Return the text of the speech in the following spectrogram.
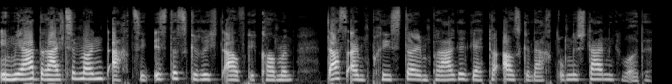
im Jahr 1389 ist das Gerücht aufgekommen, dass ein Priester im Prager Ghetto ausgelacht und gesteinigt wurde.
